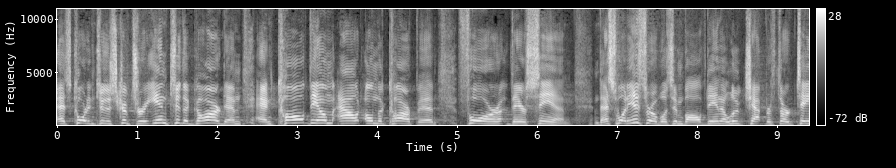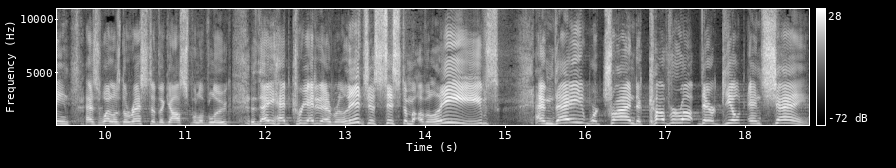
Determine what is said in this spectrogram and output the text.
as according to the scripture, into the garden and called them out on the carpet for their sin. And that's what Israel was involved in in Luke chapter 13, as well as the rest of the Gospel of Luke. They had created a religious system of leaves, and they were trying to cover up their guilt and shame.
